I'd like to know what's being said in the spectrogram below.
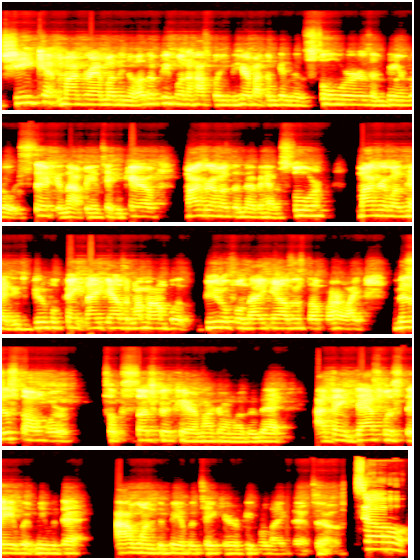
She kept my grandmother, you know, other people in the hospital, you hear about them getting those sores and being really sick and not being taken care of. My grandmother never had a sore. My grandmother had these beautiful pink nightgowns, and my mom bought beautiful nightgowns and stuff for her. Like Mrs. Stallworth took such good care of my grandmother that I think that's what stayed with me with that. I wanted to be able to take care of people like that too. So,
